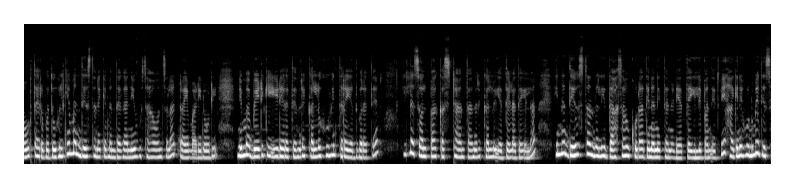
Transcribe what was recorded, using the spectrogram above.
ನೋಡ್ತಾ ಇರ್ಬೋದು, ಹುಲಿಗೆಮ್ಮನ ದೇವಸ್ಥಾನಕ್ಕೆ ಬಂದಾಗ ನೀವು ಸಹ ಒಂದು ಸಲ ಟ್ರೈ ಮಾಡಿ ನೋಡಿ. ನಿಮ್ಮ ಬೇಡಿಕೆ ಈಡೇರುತ್ತೆ ಅಂದರೆ ಕಲ್ಲು ಹೂವಿನ ಥರ ಎದ್ದು ಬರುತ್ತೆ. ಇಲ್ಲ ಸ್ವಲ್ಪ ಕಷ್ಟ ಅಂತ ಅಂದರೆ ಕಲ್ಲು ಎದ್ದೇಳೋದೇ ಇಲ್ಲ. ಇನ್ನು ದೇವಸ್ಥಾನದಲ್ಲಿ ದಾಸೋಹ ಕೂಡ ದಿನನಿತ್ಯ ನಡೆಯುತ್ತೆ. ಇಲ್ಲಿ ಬಂದಿದ್ವಿ. ಹಾಗೆಯೇ ಹುಣ್ಣಿಮೆ ದಿವಸ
